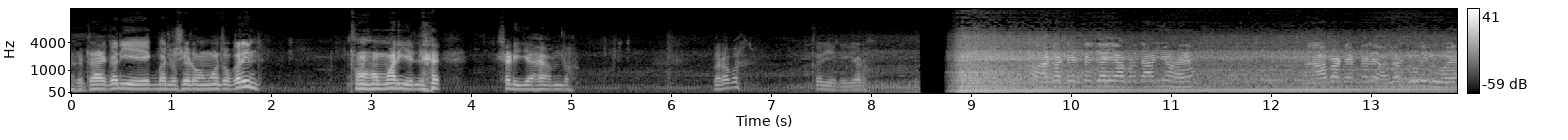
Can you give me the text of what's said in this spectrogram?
નકર ટ્રાય કરીએ, એક બાટલો શેડો મોચો કરીને. ઠોહો મારીએ એટલે સડી જાય આમ તો. બરાબર? કરીએ કે ગેડો આગળ ટ્રેક્ટર જાય આપણે દાણિયા હે અને આપણા ટ્રેક્ટરે હલર જોડેલું હે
